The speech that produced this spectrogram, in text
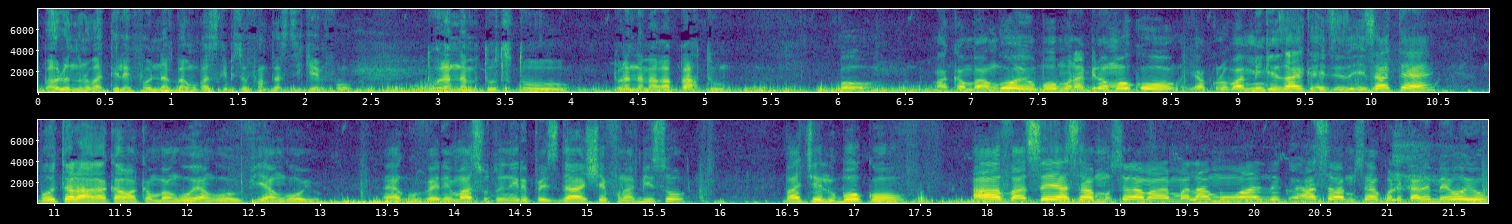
Bazolanda ngo na batelefone na bango. Parce que biso fantastique info tolanda- to- to- tolandamaka partout. Bon makambo yango oyo bomona bino moko ya koloba mingi eza, te eh. botala kaka makambo yango yango vi yango oyo. Aya gouvernement soutenir président chef na biso. Batie luboko aavance asala mosala ma- malamu asala mosala koleka meme oyo.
